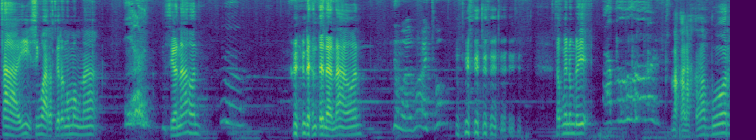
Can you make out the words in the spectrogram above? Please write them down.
Cai, sing waras gara ngomong na. Sia naon? Dan teu naon. Jual macam. Sok minum deui. Nak kalah kabur.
